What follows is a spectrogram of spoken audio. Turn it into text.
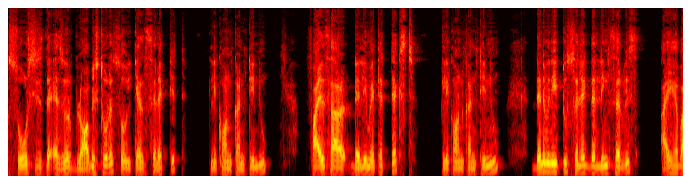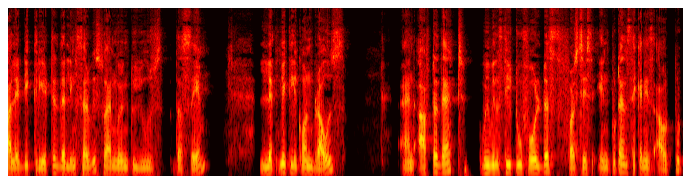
source is the Azure Blob storage. So we can select it, click on continue. Files are delimited text, click on continue. Then we need to select the link service. I have already created the link service, so I'm going to use the same. Let me click on browse. And after that, we will see two folders. First is input and second is output.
